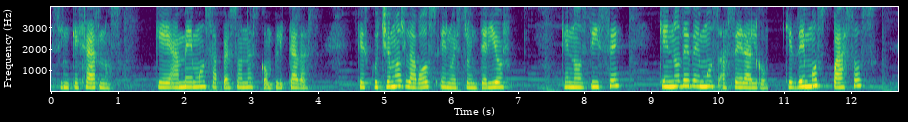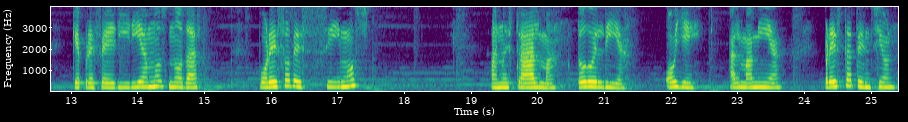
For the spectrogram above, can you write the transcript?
sin quejarnos, que amemos a personas complicadas, que escuchemos la voz en nuestro interior, que nos dice que no debemos hacer algo, que demos pasos que preferiríamos no dar. Por eso decimos a nuestra alma todo el día, oye, alma mía, presta atención,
